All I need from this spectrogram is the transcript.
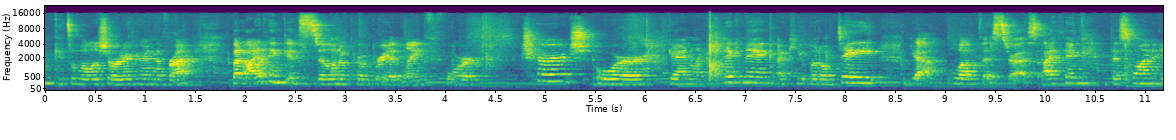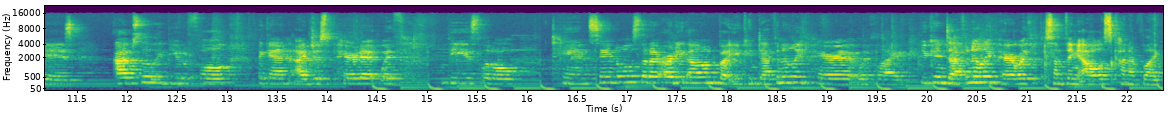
It gets a little shorter here in the front, but I think it's still an appropriate length for church or again like a picnic, a cute little date. Yeah, love this dress. I think this one is absolutely beautiful. Again, I just paired it with these little tan sandals that I already owned, but you can definitely pair it with like, you can definitely pair it with something else kind of like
